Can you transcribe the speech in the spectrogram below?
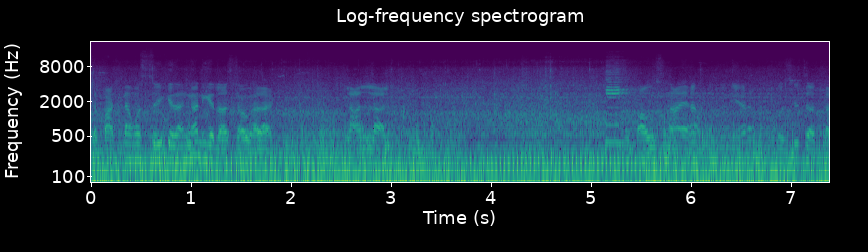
तर पाटणा मस्त की रंगान गेला असता हो घरात. लाल लाल. पाऊस नाही आहे म्हणून या बसीत जाता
